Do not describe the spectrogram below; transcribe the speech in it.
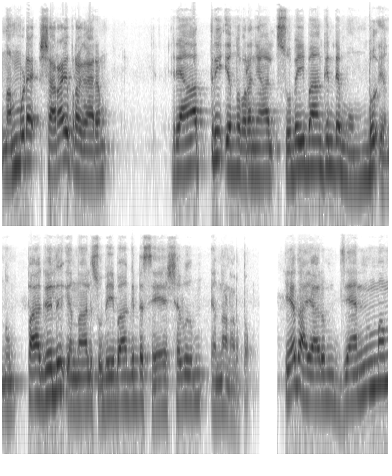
നമ്മുടെ ഷറായ് പ്രകാരം രാത്രി എന്ന് പറഞ്ഞാൽ സുബൈബാഗിന്റെ മുമ്പ് എന്നും പകൽ എന്നാൽ സുബൈബാഗിന്റെ ശേഷവും എന്നാണ് അർത്ഥം. ഏതായാലും ജന്മം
